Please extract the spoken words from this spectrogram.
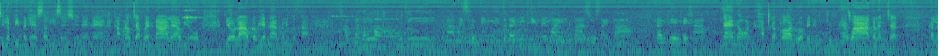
ศิลปินประเทศเซาท์อีสเอเชียแน่ๆนะครับนอกจากแวนด้าแล้วเดี๋ยวเดี๋ยวลาวกับเวียดนามกำลังจะตามมา ครับแล้วน้องๆที่มาเป็นศิลปินนี้จะได้มีเพลงใหม่ๆมาสู่สายตาแฟนเพลงไหมครับ แน่นอนครับ แล้วก็รวมไปถึงคุณแพรวากำลังจะกร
